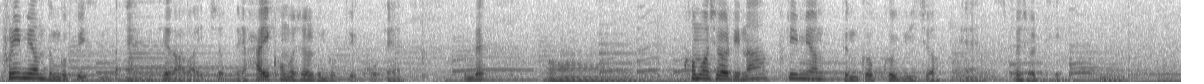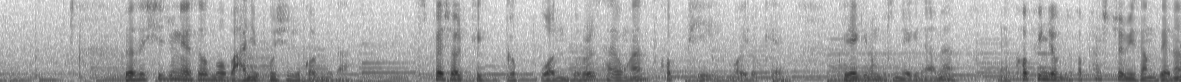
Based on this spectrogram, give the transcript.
프리미엄 등급도 있습니다. 예, 밑에 나와 있죠. 예, 하이 커머셜 등급도 있고. 예. 근데 어, 커머셜이나 프리미엄 등급 그 위죠. 예, 스페셜티. 음. 그래서 시중에서 뭐 많이 보실 겁니다. 스페셜티급 원두를 사용한 커피 뭐 이렇게 그 얘기는 무슨 얘기냐면 예, 커피 점수가 80점 이상 되는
